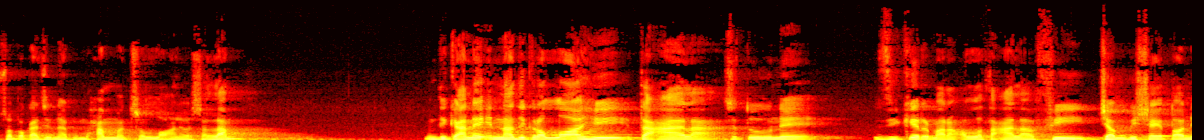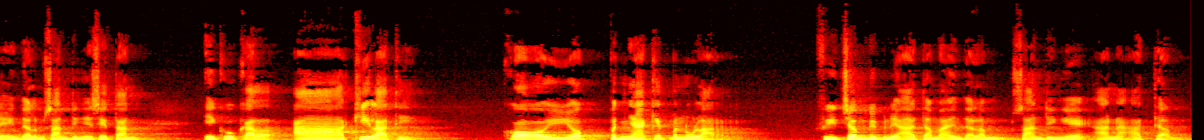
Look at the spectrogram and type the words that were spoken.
sapa Kanjeng Nabi Muhammad sallallahu alaihi wasallam. Ngendikane inna dzikrallahi taala setune zikir marang Allah taala fi jambi syaitani ing dalam sandinge setan iku kal akilati kaya penyakit menular fi jambi bni adam ing dalam sandinge anak Adam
